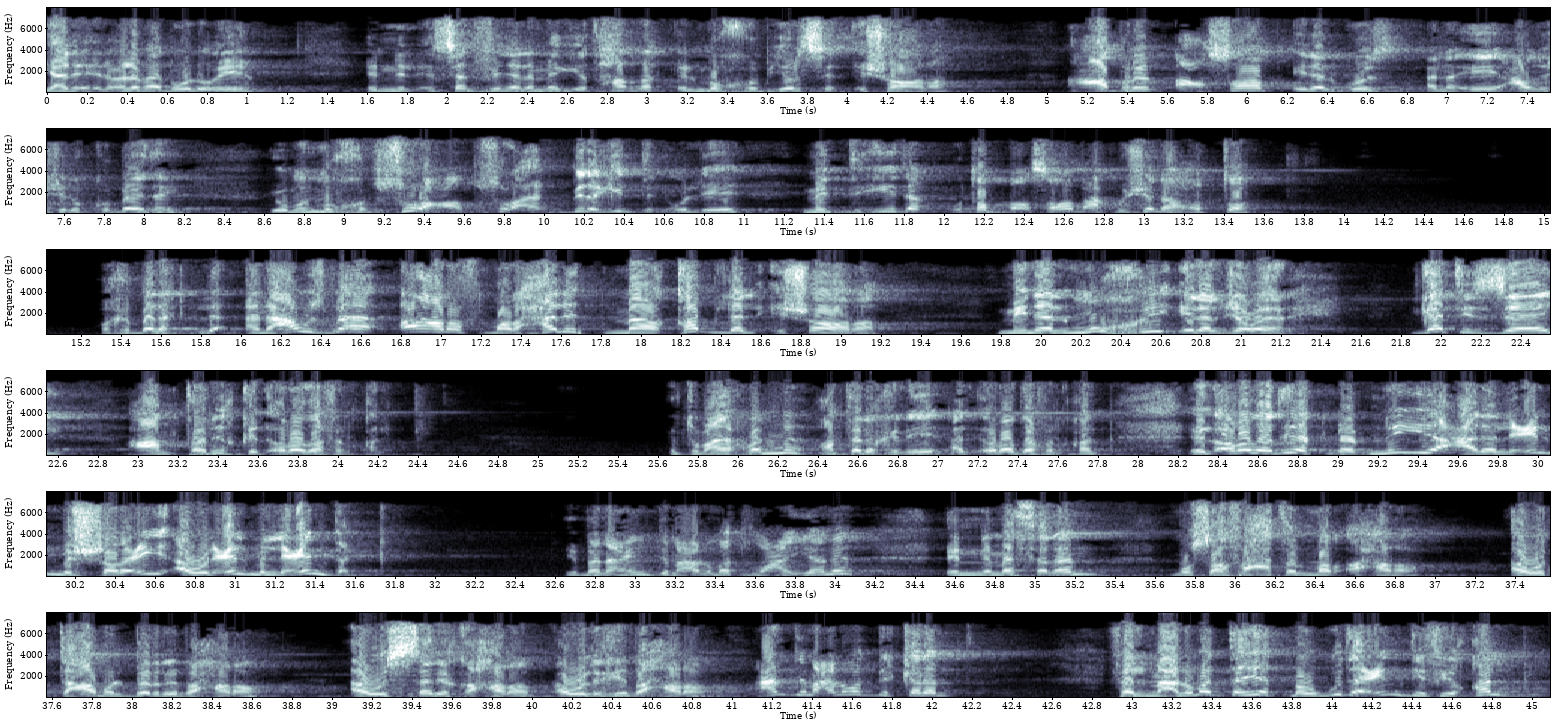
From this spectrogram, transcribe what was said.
يعني العلماء بيقولوا إيه؟ إن الإنسان فينا لما يجي يتحرك المخ بيرسل إشارة عبر الأعصاب إلى الجزء. أنا إيه؟ عاوز أشيل الكوباية دي. يوم المخ بسرعة بسرعة كبيرة جدا. يقول لي إيه؟ مد إيدك وطبق صوابعك وشيلها حطها واخد بالك؟ لا أنا عاوز بقى أعرف مرحلة ما قبل الإشارة من المخ إلى الجوارح. جت إزاي؟ عن طريق الإرادة في القلب. أنتوا معايا يا اخوانا عن طريق الإيه؟ الإرادة في القلب. الإرادة ديت مبنية على العلم الشرعي أو العلم اللي عندك. يبقى أنا عندي معلومات معينة إن مثلا مصافحة المرأة حرام أو التعامل بالربا حرام أو السرقة حرام أو الغيبة حرام. عندي معلومات بالكلام ده. فالمعلومات دهيت موجودة عندي في قلبي.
